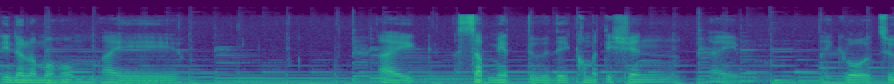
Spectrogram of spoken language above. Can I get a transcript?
in the Lomo home I I submit to the competition I I go to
